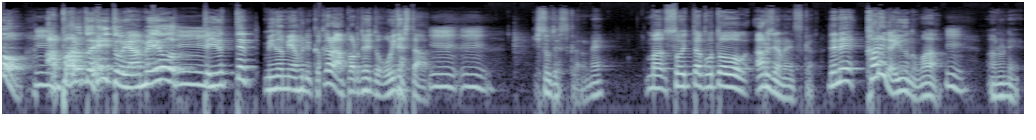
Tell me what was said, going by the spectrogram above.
もうんアパルトヘイトをやめようって言って、南アフリカからアパルトヘイトを追い出したうん。うん。人ですからね。まあそういったことあるじゃないですか。でね、彼が言うのは、うん。あのね、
